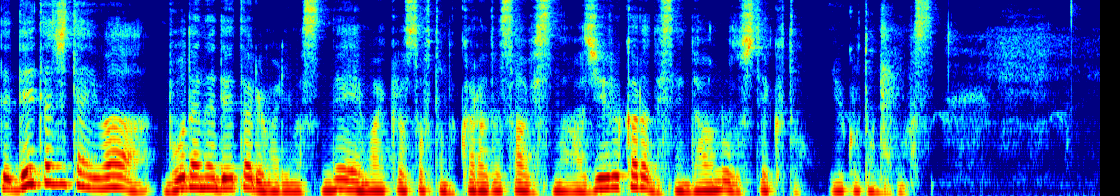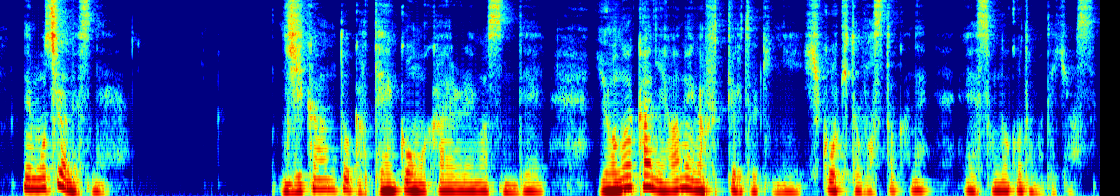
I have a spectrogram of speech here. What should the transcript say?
で、データ自体は膨大なデータ量がありますんで、マイクロソフトのクラウドサービスの Azure からですね、ダウンロードしていくということになります。で、もちろんですね、時間とか天候も変えられますんで、夜中に雨が降ってる時に飛行機飛ばすとかね、えそんなこともできます。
